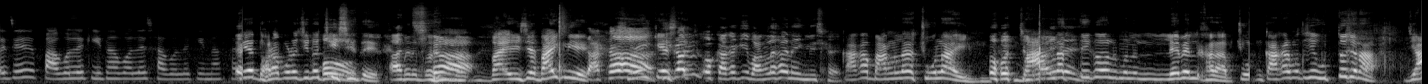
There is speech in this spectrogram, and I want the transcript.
ওই যে পাগলে কি না বলে ছাগলে কি না খায়। এ ধরা পড়েছিল চিসিতে মানে আচ্ছা। বাইক নিয়ে। কাকা সেই কি কাজ- ও কাকা কি বাংলা খায় না ইংলিশ খায় কাকা বাংলা চোলাই। বাংলার। থেকেও লেভেল খারাপ। চো- কাকার মধ্যে যে উত্তেজনা যা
